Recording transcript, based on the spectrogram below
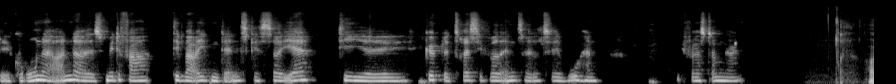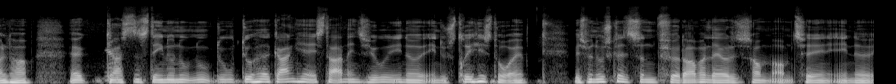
øh corona og andre smittefar, det var i den danske. Så ja, de øh, købte et 60 antal til Wuhan i første omgang. Hold op. Øh, Carsten Steno, nu, nu, du, du havde gang her i starten af interviewet i noget industrihistorie. Hvis man nu skal sådan føre det op og lave det som om til en, øh,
